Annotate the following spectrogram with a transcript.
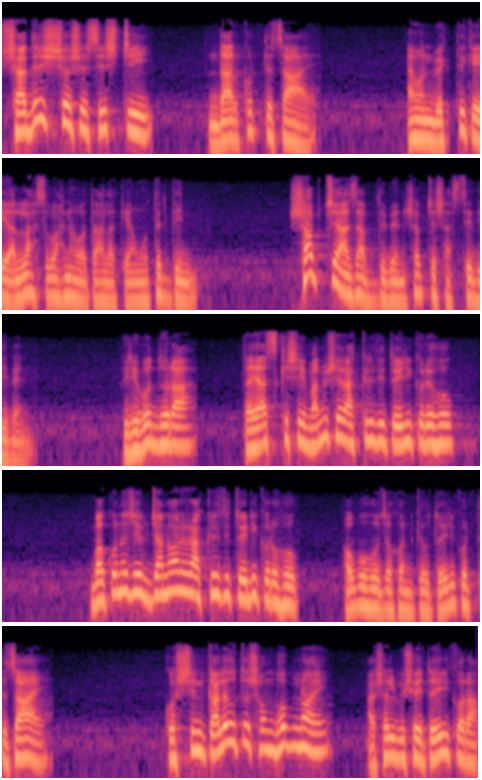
সাদৃশ্য সে সৃষ্টি দাঁড় করতে চায় এমন ব্যক্তিকে আল্লাহ সুবাহ কেয়ামতের দিন সবচেয়ে আজাব দিবেন, সবচেয়ে শাস্তি দিবেন। প্রিয়বন্ধুরা তাই আজকে সেই মানুষের আকৃতি তৈরি করে হোক বা কোনো জীব জানোয়ারের আকৃতি তৈরি করে হোক, হবহু যখন কেউ তৈরি করতে চায় কোশ্চিন কালেও তো সম্ভব নয় আসল বিষয় তৈরি করা।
